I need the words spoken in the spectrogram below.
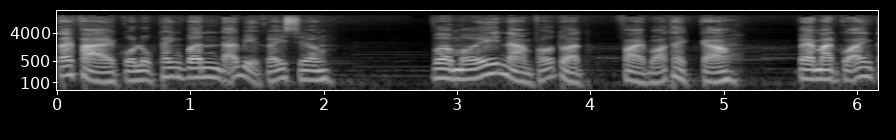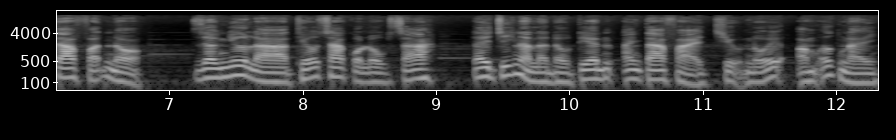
Tay phải của Lục Thanh Vân đã bị gãy xương. Vừa mới làm phẫu thuật, phải bó thạch cao. Vẻ mặt của anh ta phẫn nộ, dường như là thiếu gia của Lục gia. Đây chính là lần đầu tiên anh ta phải chịu nỗi ấm ức này.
